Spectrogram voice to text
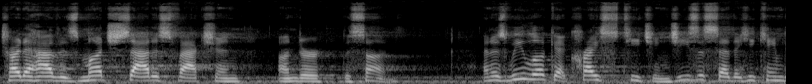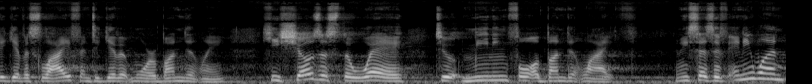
try to have as much satisfaction under the sun. And as we look at Christ's teaching, Jesus said that he came to give us life and to give it more abundantly. He shows us the way to meaningful, abundant life. And he says, if anyone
